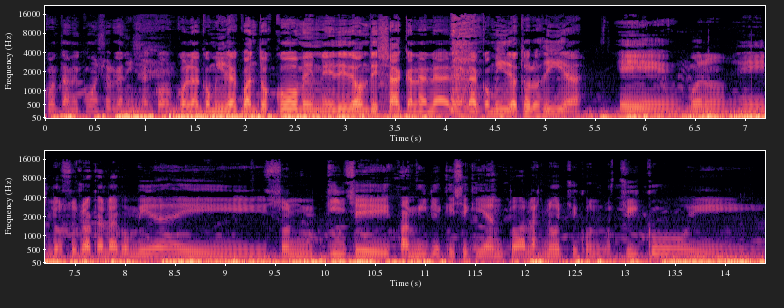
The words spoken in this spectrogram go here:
Contame, ¿cómo se organizan con, la comida? ¿Cuántos comen? ¿De dónde sacan la, comida todos los días? Eh, bueno, eh, nosotros acá la comida y son 15 familias que se quedan todas las noches con los chicos y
